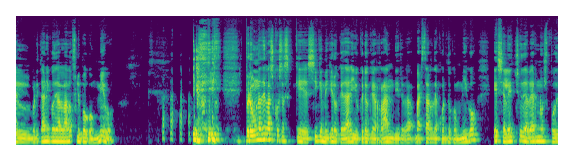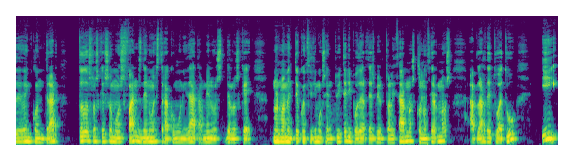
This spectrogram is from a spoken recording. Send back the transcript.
el británico de al lado flipó conmigo. Pero una de las cosas que sí que me quiero quedar, y yo creo que Randy va a estar de acuerdo conmigo, es el hecho de habernos podido encontrar todos los que somos fans de nuestra comunidad, al menos de los que normalmente coincidimos en Twitter, y poder desvirtualizarnos, conocernos, hablar de tú a tú, y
